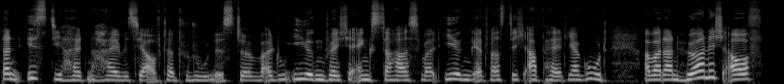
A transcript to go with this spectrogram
dann ist die halt ein halbes Jahr auf der To-Do-Liste, weil du irgendwelche Ängste hast, weil irgendetwas dich abhält. Ja gut, aber dann hör nicht auf,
